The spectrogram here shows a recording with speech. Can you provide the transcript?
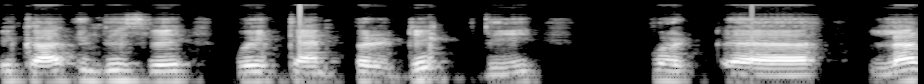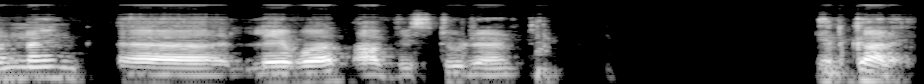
because in this way we can predict the uh, learning uh, level of the student in college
